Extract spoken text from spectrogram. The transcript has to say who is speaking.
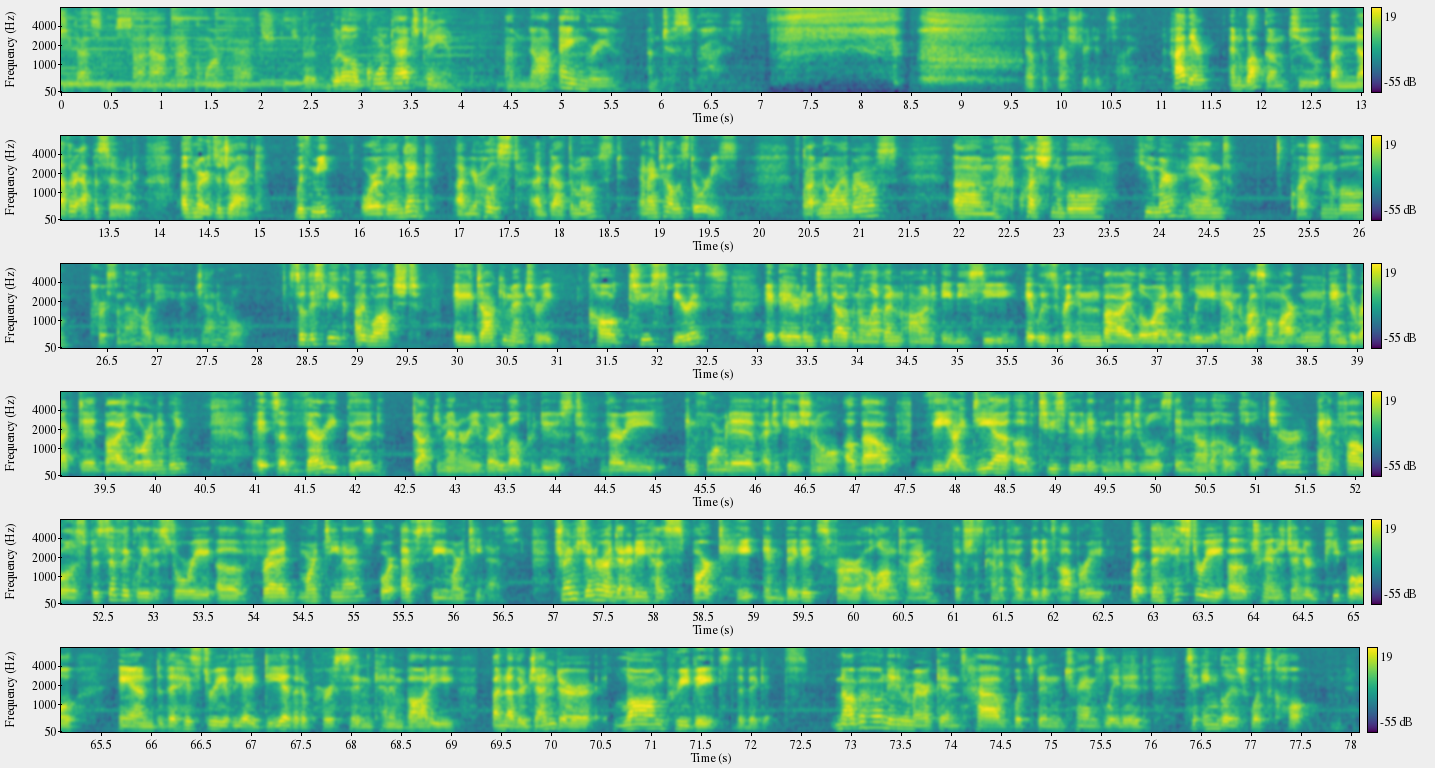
Speaker 1: she got some sun out in that corn patch. She got a good old corn patch tan. I'm not angry, I'm just surprised. That's a frustrated sigh. Hi there, and welcome to another episode of Murder's a Drag. With me, Aura Van Denk. I'm your host. I've got the most, and I tell the stories. I've got no eyebrows, um, questionable humor, and questionable personality in general. So this week I watched a documentary called Two Spirits. It aired in 2011 on ABC. It was written by Laura Nibley and Russell Martin and directed by Laura Nibley. It's a very good documentary, very well produced, very informative, educational about the idea of two spirited individuals in Navajo culture, and it follows specifically the story of Fred Martinez or FC Martinez. Transgender identity has sparked hate and bigots for a long time. That's just kind of how bigots operate. But the history of transgendered people and the history of the idea that a person can embody another gender long predates the bigots. Navajo Native Americans have what's been translated to English what's called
